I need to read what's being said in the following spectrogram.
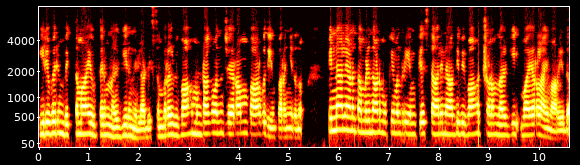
ഇരുവരും വ്യക്തമായ ഉത്തരം നൽകിയിരുന്നില്ല. ഡിസംബറിൽ വിവാഹം ഉണ്ടാകുമെന്ന് ജയറാമും പാർവതിയും പറഞ്ഞിരുന്നു. പിന്നാലെയാണ് തമിഴ്നാട് മുഖ്യമന്ത്രി എം കെ സ്റ്റാലിൻ ആദ്യ വിവാഹ ക്ഷണം നൽകി വൈറലായി മാറിയത്.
